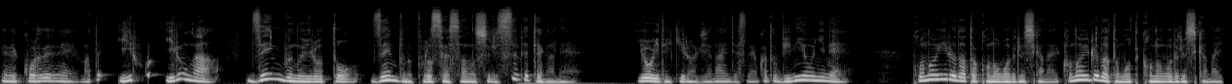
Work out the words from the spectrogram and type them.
でね、これでね、また色、色が全部の色と全部のプロセッサーの種類すべてがね、用意できるわけじゃないんですね。あと微妙にね、この色だとこのモデルしかない。この色だともっとこのモデルしかないっ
